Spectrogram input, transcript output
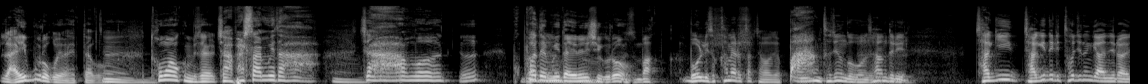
라이브로 그냥 했다고. 음. 토마호크 미사일 자 발사합니다. 자뭐 폭파됩니다 맞아요. 이런 어, 식으로. 막 멀리서 카메라 딱 잡아서 빵 터지는 거 음. 보면 사람들이 자기 자기들이 터지는 게 아니라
